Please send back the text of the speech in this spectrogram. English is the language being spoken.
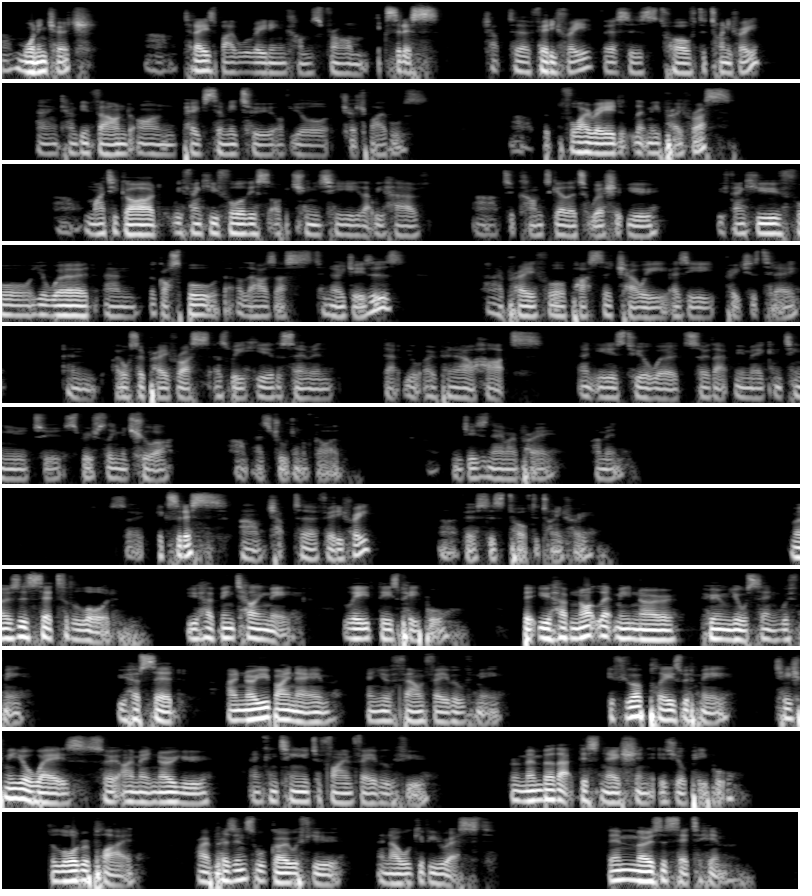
uh, Morning Church. Um, today's Bible reading comes from Exodus chapter 33, verses 12 to 23, and can be found on page 72 of your church Bibles. Uh, but before I read, let me pray for us. Uh, mighty God, we thank you for this opportunity that we have uh, to come together to worship you. We thank you for your word and the gospel that allows us to know Jesus. And I pray for Pastor Chowie as he preaches today. And I also pray for us as we hear the sermon that you'll open our hearts and ears to your word so that we may continue to spiritually mature um, as children of God. In Jesus' name I pray. Amen. So, Exodus um, chapter 33, uh, verses 12 to 23. Moses said to the Lord, You have been telling me, lead these people, but you have not let me know whom you will send with me. You have said, I know you by name, and you have found favor with me. If you are pleased with me, teach me your ways so I may know you and continue to find favor with you. Remember that this nation is your people. The Lord replied, My presence will go with you, and I will give you rest. Then Moses said to him,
